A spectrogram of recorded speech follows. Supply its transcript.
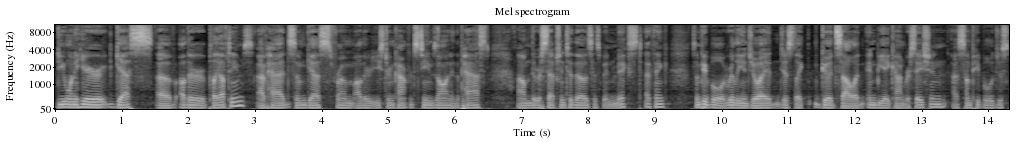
do you want to hear guests of other playoff teams? I've had some guests from other Eastern Conference teams on in the past. Um, the reception to those has been mixed. I think some people really enjoy just like good, solid NBA conversation. Uh, some people just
